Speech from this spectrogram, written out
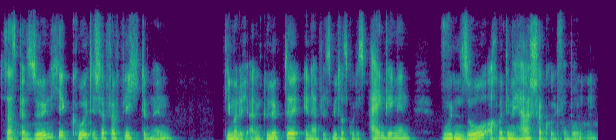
Das heißt, persönliche kultische Verpflichtungen, die man durch ein Gelübde innerhalb des Mithras-Kultes eingingen, wurden so auch mit dem Herrscherkult verbunden.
